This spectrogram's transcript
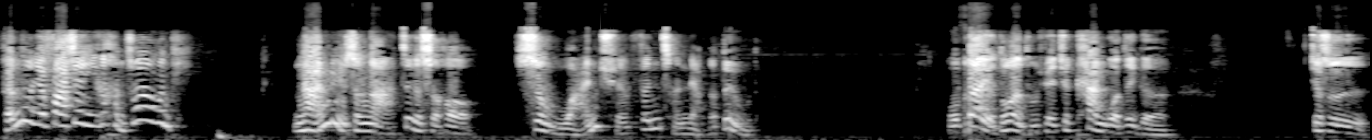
很多同学发现一个很重要的问题：男女生啊，这个时候是完全分成两个队伍的。我不知道有多少同学去看过这个，就是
